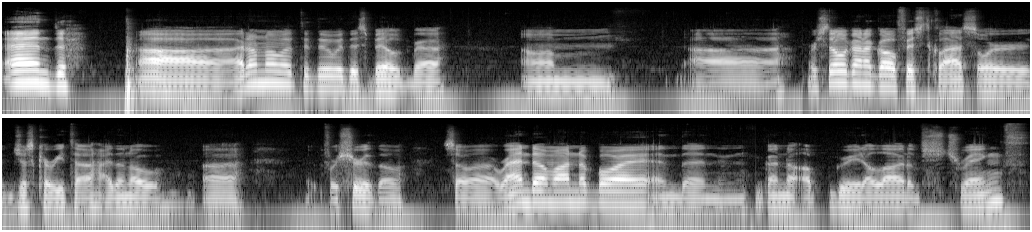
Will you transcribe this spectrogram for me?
and uh i don't know what to do with this build bruh um uh we're still gonna go fist class or just Karita. I don't know uh for sure though. So uh random on the boy and then gonna upgrade a lot of strength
